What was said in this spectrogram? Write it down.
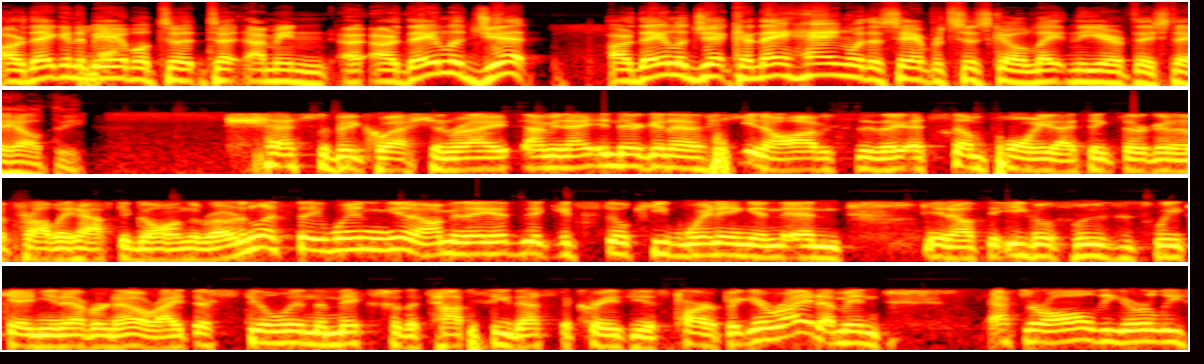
Are they going to be yeah. able to, to? I mean, are, are they legit? Are they legit? Can they hang with a San Francisco late in the year if they stay healthy? That's the big question, right? I mean, I, and they're going to, you know, obviously at some point, I think they're going to probably have to go on the road unless they win. You know, I mean, they, they could still keep winning, and and you know, if the Eagles lose this weekend, you never know, right? They're still in the mix for the top seed. That's the craziest part. But you're right. I mean, after all the early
